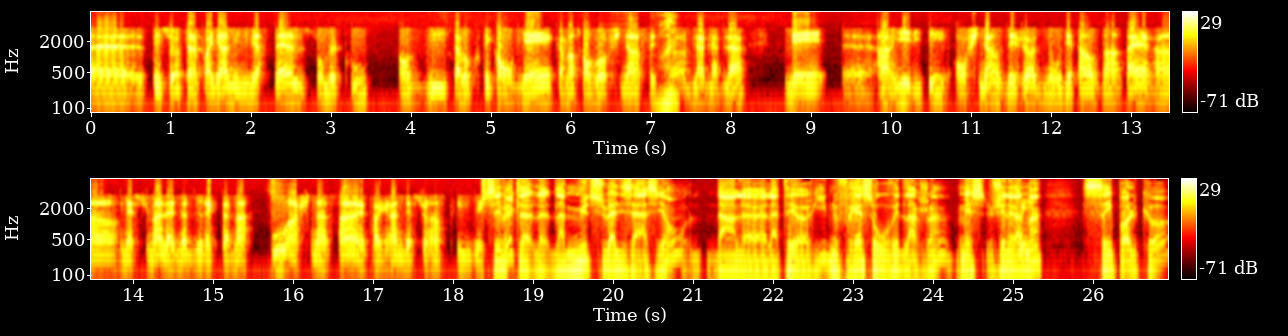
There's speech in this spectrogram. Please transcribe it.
Euh, c'est sûr qu'un programme universel, sur le coût, on se dit ça va coûter combien, comment est-ce qu'on va financer ça, blablabla. Bla, bla. Mais euh, en réalité, on finance déjà nos dépenses dentaires en assumant la note directement ou en finançant un programme d'assurance privée. C'est vrai que la mutualisation, dans la théorie, nous ferait sauver de l'argent, mais généralement, c'est pas le cas.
